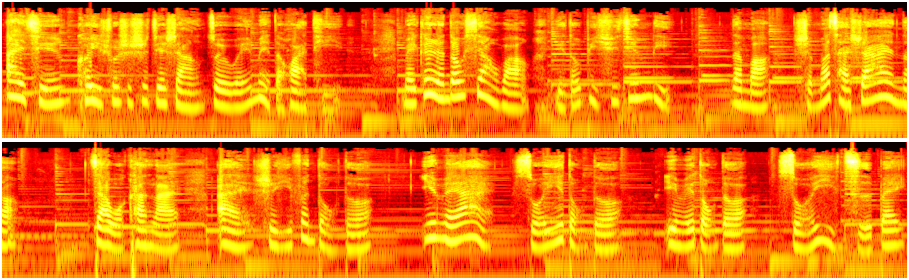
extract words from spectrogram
爱情可以说是世界上最唯美的话题，每个人都向往，也都必须经历。那么，什么才是爱呢？在我看来，爱是一份懂得，因为爱，所以懂得。因为懂得，所以慈悲。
